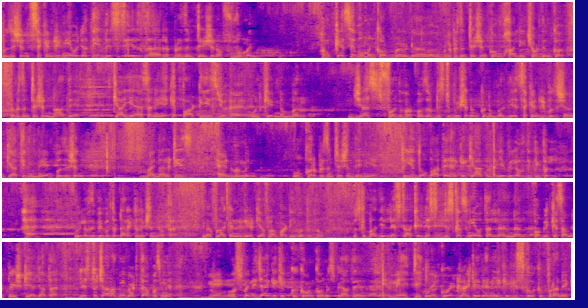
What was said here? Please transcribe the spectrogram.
पोजीशन सेकेंडरी नहीं हो जाती? This is a representation of women हम कैसे वुमेन को रिप्रेजेंटेशन को हम खाली छोड़ दें, उनको रिप्रेजेंटेशन ना दें? क्या ये ऐसा नहीं है कि पार्टीज़ जो है, उनकी number just for the purpose of distribution उनको नंबर दिए सेकेंडरी पोजीशन उनकी आती main position minorities and women उनको रिप्रेजेंटेशन देनी है। तो ये दो बातें हैं कि क्या ये विल ऑफ़ द पीपल है? विल ऑफ़ द पीपल तो डायरेक्ट इलेक्शन में होता है। मैं फला कैंडिडेट या फला पार्टी को देता हूँ। उसके बाद ये लिस्ट आती है लिस्ट डिस्कस नहीं होता न पब्लिक के सामने पेश किया जाता है लिस्ट तो चार आदमी बैठते हैं आपस में मैं- उस पर नहीं जाएँगे कि कौन कौन उस पर आते हैं I take कोई कोई क्राइटेरिया नहीं है कि किसको पुराने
